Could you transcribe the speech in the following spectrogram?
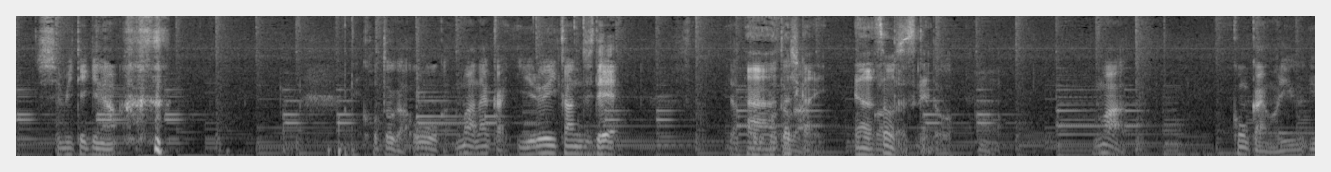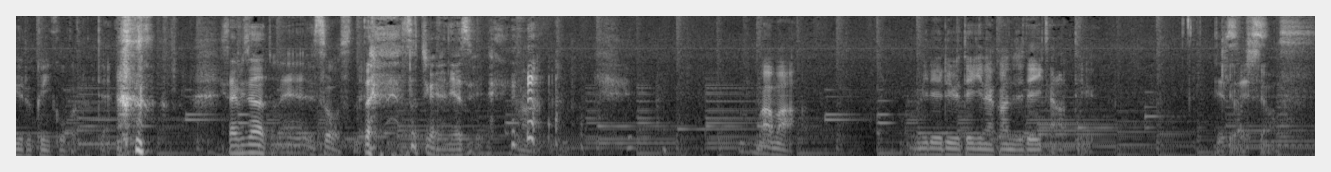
趣味的なことが多かまあなんか緩い感じでやってるあことが多かったですすけど、うん。まあ今回もゆゆるくいこうかなみたい久々だとね。なそうですね、そっちがやりやすい。はい。まあまあミレ流的な感じでいいかなっていう気はしてます。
